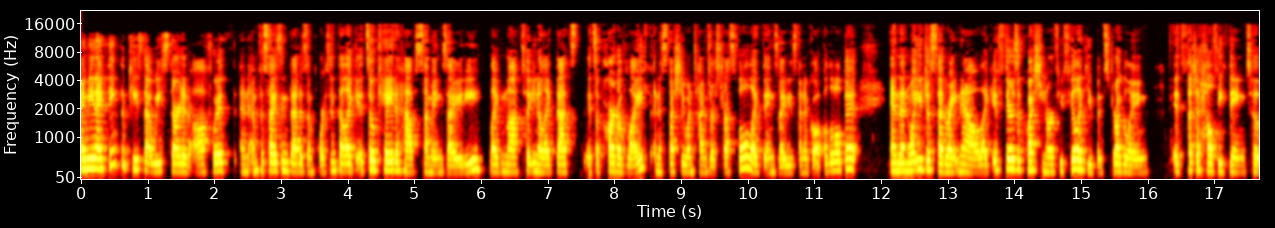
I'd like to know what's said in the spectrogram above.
I mean, I think the piece that we started off with and emphasizing that is important that like it's okay to have some anxiety, like not to, you know, like that's it's a part of life. And especially when times are stressful, like the anxiety is going to go up a little bit. And then what you just said right now, like if there's a question or if you feel like you've been struggling, it's such a healthy thing to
